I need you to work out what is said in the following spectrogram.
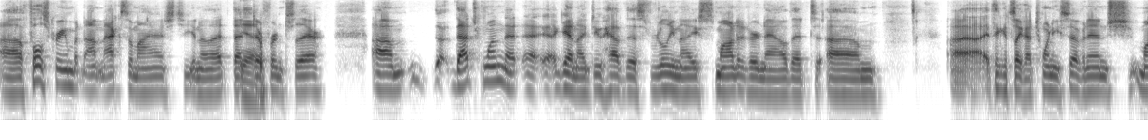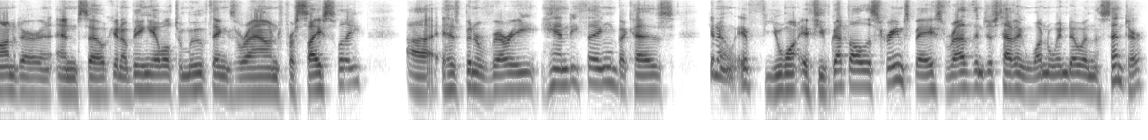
uh, full screen but not maximized. You know that that yeah. difference there. Um, th- that's one that uh, again I do have this really nice monitor now that. Um, uh, I think it's like a 27 inch monitor, and, and, so you know being able to move things around precisely uh, has been a very handy thing because you know if you want if you've got all the screen space rather than just having one window in the center,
